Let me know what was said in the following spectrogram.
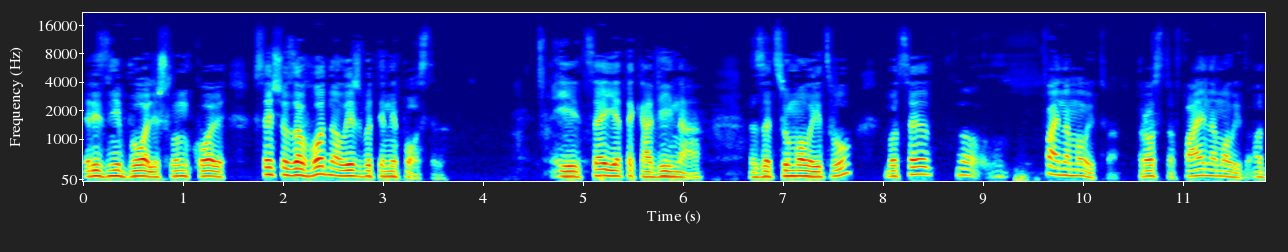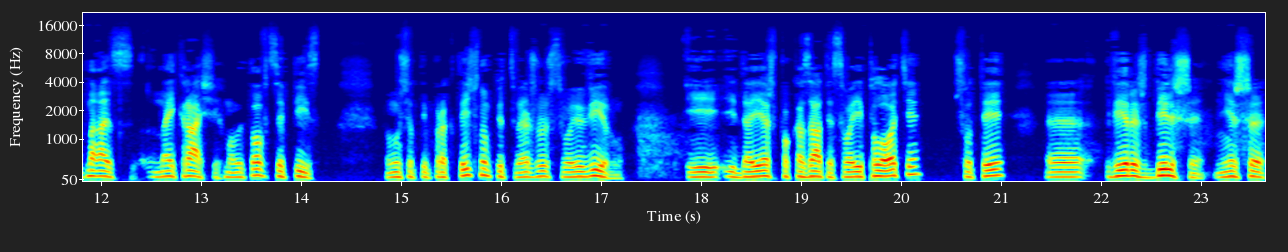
різні болі, шлункові, все що завгодно, лиш би ти не постив. І це є така війна за цю молитву, бо це ну, файна молитва. Просто файна молитва. Одна з найкращих молитв це піст, тому що ти практично підтверджуєш свою віру і, і даєш показати своїй плоті, що ти е, віриш більше, ніж е,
